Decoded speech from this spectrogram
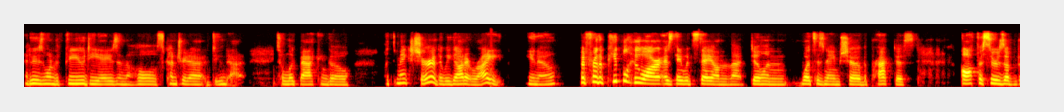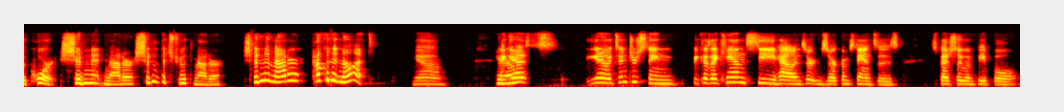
And he was one of the few DAs in the whole country to do that, to look back and go, let's make sure that we got it right, you know? But for the people who are, as they would say on that Dylan, what's his name show, The Practice, officers of the court, shouldn't it matter? Shouldn't the truth matter? Shouldn't it matter? How could it not? Yeah. You I guess, you know, it's interesting because I can see how in certain circumstances, especially when people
